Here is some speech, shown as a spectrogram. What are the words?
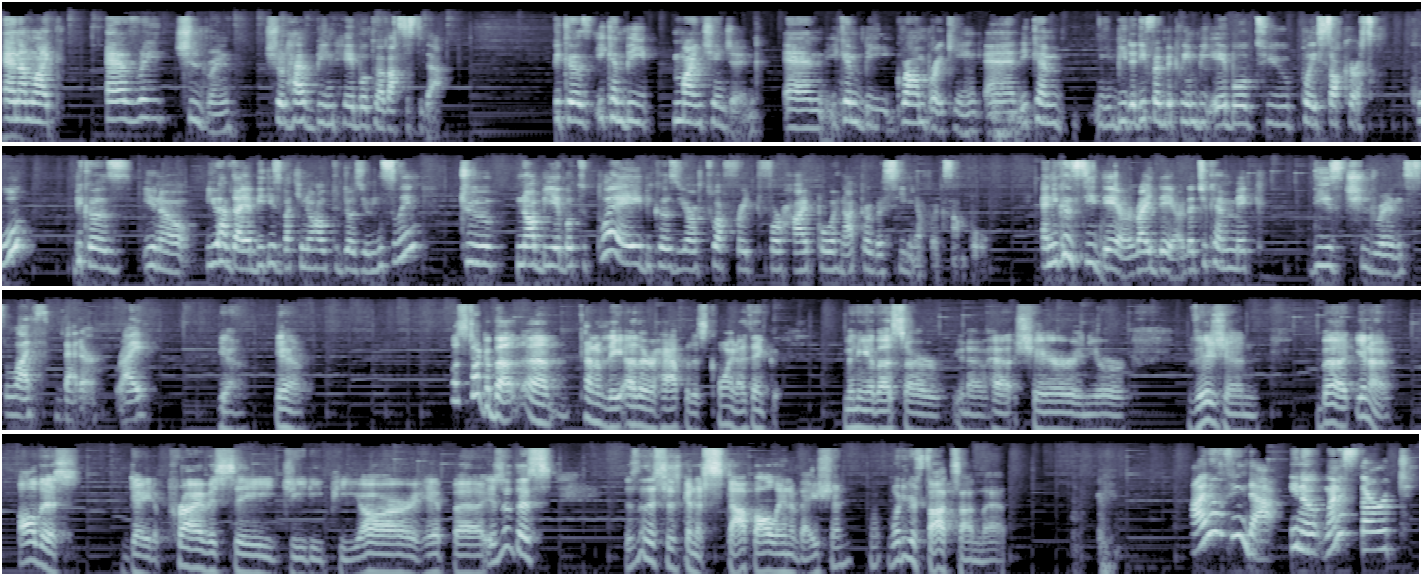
And I'm like, every children should have been able to have access to that because it can be mind changing and it can be groundbreaking and it can be the difference between being able to play soccer at school because you know you have diabetes but you know how to dose your insulin to not be able to play because you're too afraid for hypo and hyperglycemia for example. And you can see there right there that you can make these children's life better right? Yeah yeah. Let's talk about uh, kind of the other half of this coin. I think many of us are, you know, ha- share in your vision, but you know, all this data privacy, GDPR, HIPAA, isn't this isn't this just going to stop all innovation? What are your thoughts on that? I don't think that. You know, when I start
